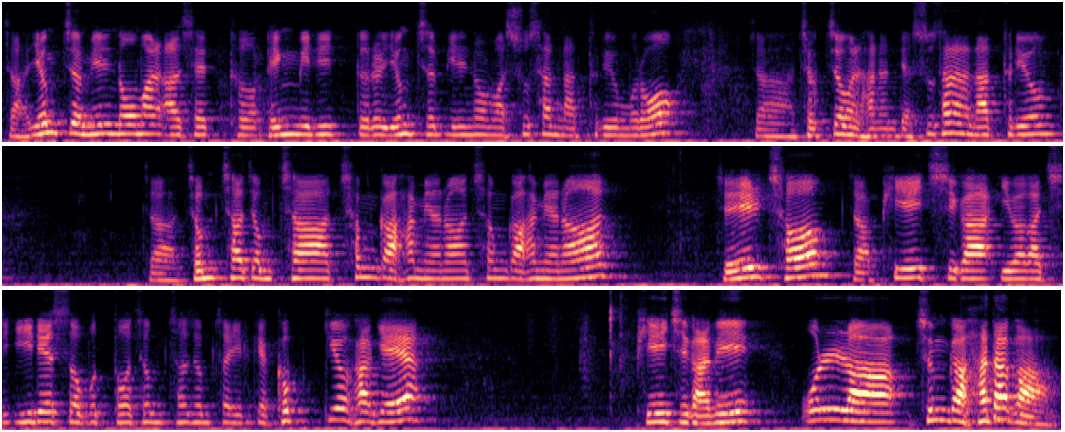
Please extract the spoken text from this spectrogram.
자, 0.1 노말 아세트 100ml를 0.1 노말 수산 나트륨으로 자, 적정을 하는데 수산화 나트륨 자, 점차 점차 첨가하면은 첨가하면은 제일 처음 자, pH가 이와 같이 1에서부터 점차 점차 이렇게 급격하게 pH 값이 올라 증가하다가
